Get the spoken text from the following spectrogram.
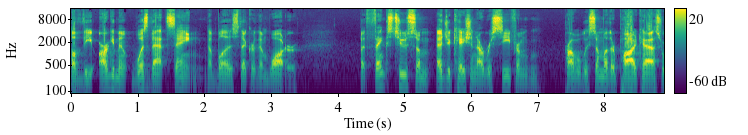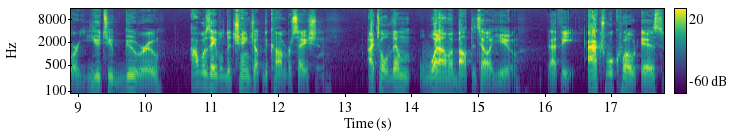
of the argument was that saying that blood is thicker than water. But thanks to some education I received from probably some other podcast or YouTube guru, I was able to change up the conversation. I told them what I'm about to tell you that the actual quote is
